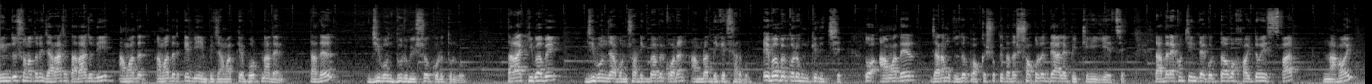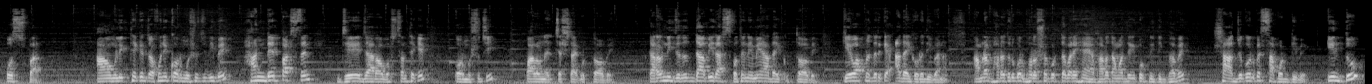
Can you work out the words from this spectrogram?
হিন্দু সনাতনী যারা আছে, তারা যদি আমাদের, আমাদেরকে বিএনপি জামাতকে ভোট না দেন, তাদের জীবন দুর্বিষ করে তুলব। তারা কীভাবে জীবনযাপন সঠিকভাবে করেন, আমরা দেখে ছাড়বো। এভাবে করে হুমকি দিচ্ছে। তো আমাদের যারা মুক্তিযুদ্ধ পক্ষে শক্তি, তাদের সকলের দেয়ালে পিঠ থেকে গিয়েছে। তাদের এখন চিন্তা করতে হবে, হয়তো এসপার না হয় পোস্পার আওয়ামী লীগ থেকে যখনই কর্মসূচি দিবে হান্ড্রেড পার্সেন্ট যে যার অবস্থান থেকে কর্মসূচি পালনের চেষ্টা করতে হবে। কারণ নিজেদের দাবি রাজপথে নেমে আদায় করতে হবে। কেউ আপনাদেরকে আদায় করে দিবে না। আমরা ভারতের উপর ভরসা করতে পারি হ্যাঁ ভারত আমাদেরকে কূটনীতিকভাবে সাহায্য করবে সাপোর্ট দিবে। কিন্তু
